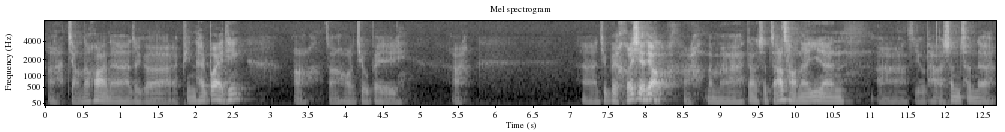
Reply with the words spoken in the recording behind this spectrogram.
啊，讲的话呢，这个平台不爱听啊，然后就被啊，嗯，就被和谐掉了啊。那么但是杂草呢，依然啊有它生存的。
